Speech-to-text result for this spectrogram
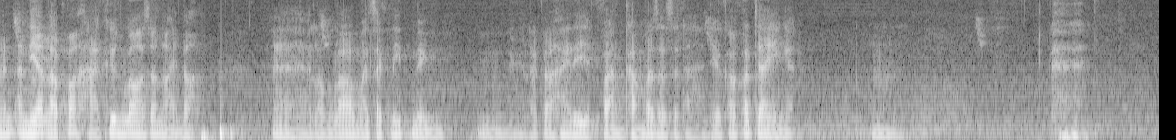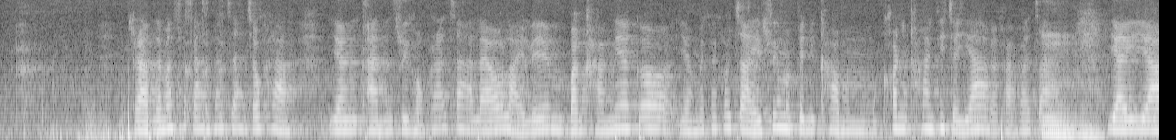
นั้นอันเนี้ยเราก็หาเครื่องล่อซะหน่อยเนาะอลองล่อมาสักนิดหนึ่งแล้วก็ให้ได้ฟังคำพระศาสดาเดี๋ยวเขาเข้าใจเองอะกราบนมัสการพระอาจารย์เจ้าค่ะ ยังอ่านหนังสือของพระอาจารย์แล้วหลายเล่มบางครั้งเนี่ยก็ยังไม่ค่อยเข้าใจ ซึ่งมันเป็นคำค่อนข้างที่จะยากอะค่ะพระอาจารอืย์มอืมยายะ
